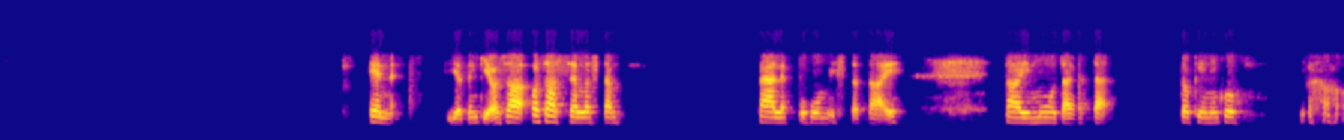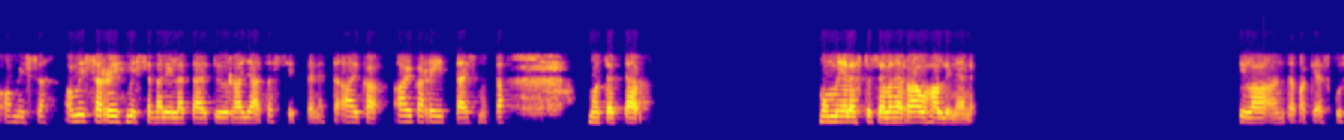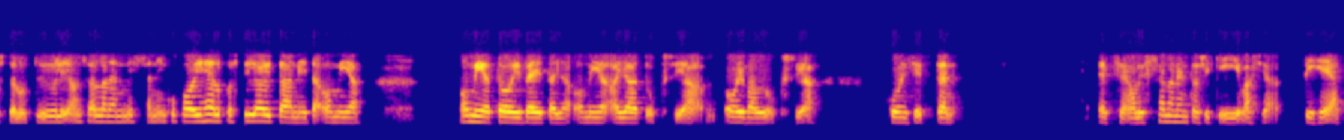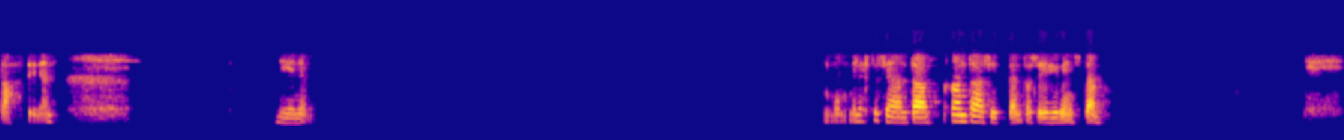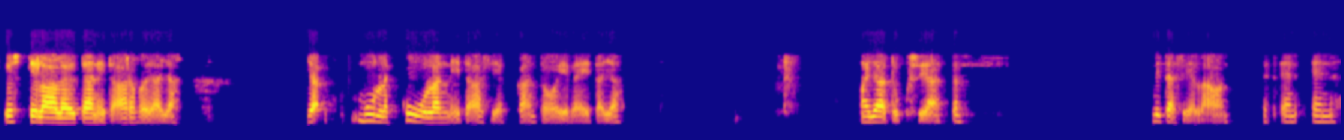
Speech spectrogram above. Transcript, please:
en jotenkin osaa, osaa sellaista päälle puhumista tai, tai muuta, että toki niin kuin omissa, omissa ryhmissä välillä täytyy rajata sitten, että aika, aika riittäisi, mutta, mutta että mun mielestä sellainen rauhallinen tilaa antava keskustelutyyli on sellainen, missä niin kuin voi helposti löytää niitä omia, omia toiveita ja omia ajatuksia, oivalluksia, kuin sitten, että se olisi sellainen tosi kiivas ja tiheä tahtinen. Niin mun mielestä se antaa, antaa sitten tosi hyvin sitä just tilaa löytää niitä arvoja ja, ja mulle kuulla niitä asiakkaan toiveita ja ajatuksia, että mitä siellä on. Et en, en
